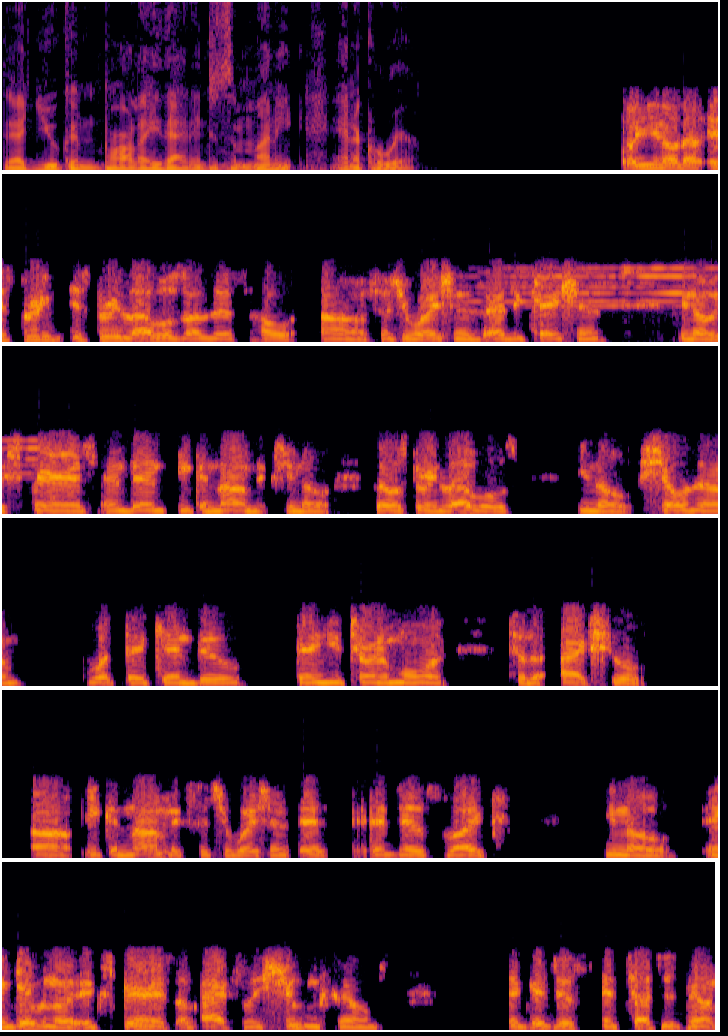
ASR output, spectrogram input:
that you can parlay that into some money and a career. Well, you know, that it's three it's three levels of this whole uh, situation is education, you know, experience and then economics, you know. Those three levels, you know, show them what they can do, then you turn them on to the actual uh, economic situation, it it just like you know, and given the experience of actually shooting films, it, it just it touches them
